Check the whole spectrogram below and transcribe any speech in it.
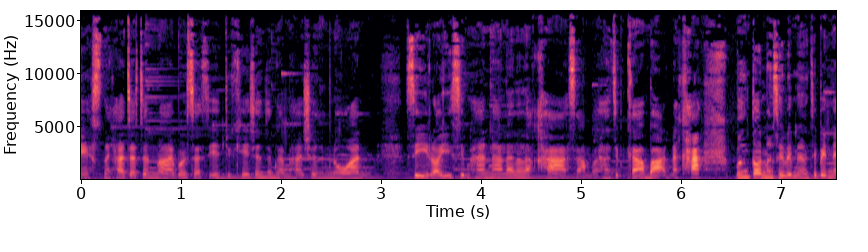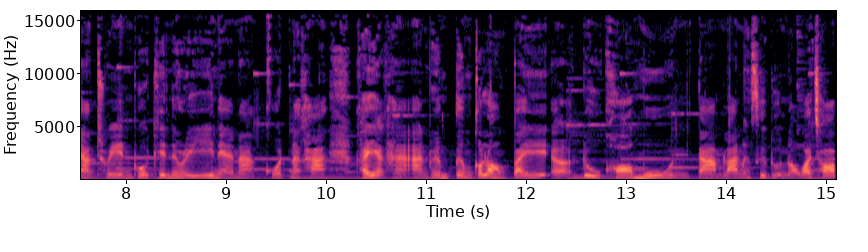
next นะคะจะจำหน่ายบริษัท Education จำกัดมหาชนจำนวน 425 หน้าและราคา 359 บาทนะคะ เบื้องต้นหนังสือเล่มนี้จะเป็นแนวเทรน พวกเทคโนโลยีในอนาคตนะคะ ใครอยากหาอ่านเพิ่มเติมก็ลองไปดูข้อมูลตามร้านหนังสือดูเนาะว่าชอบ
